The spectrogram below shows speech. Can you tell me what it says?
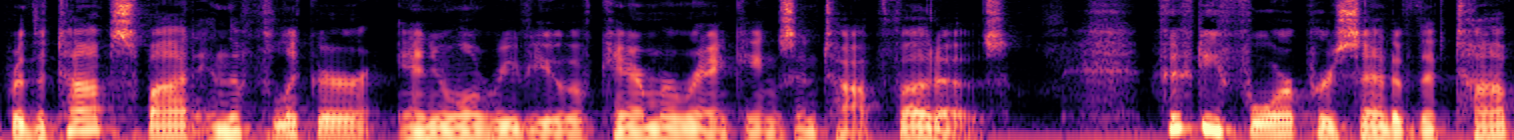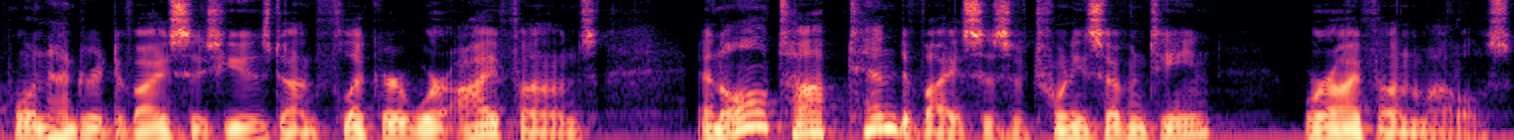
for the top spot in the Flickr annual review of camera rankings and top photos. 54% of the top 100 devices used on Flickr were iPhones, and all top 10 devices of 2017 were iPhone models.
